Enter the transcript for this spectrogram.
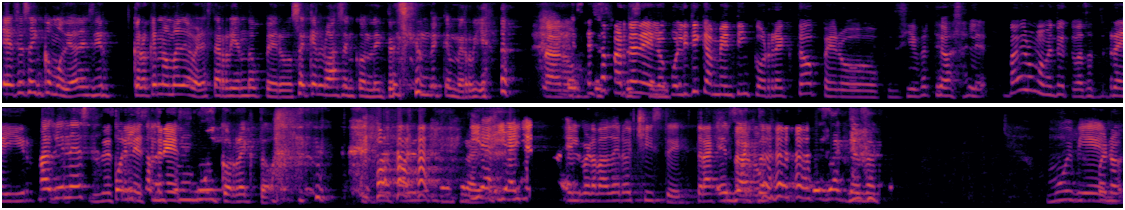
es esa incomodidad de decir, creo que no me debería estar riendo, pero sé que lo hacen con la intención de que me ría. Claro. Es- Esa parte de lo políticamente incorrecto, pero pues, siempre te va a salir. Va a haber un momento que te vas a reír. Más bien es el políticamente estrés. muy correcto. Y, y ahí es el verdadero chiste, trágico. exacto, exacto, exacto. Muy bien. Bueno,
